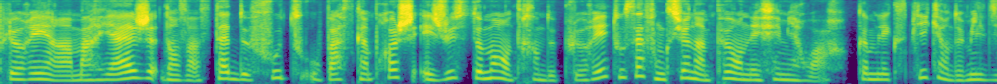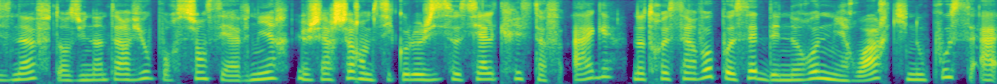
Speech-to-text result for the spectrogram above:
pleurer à un mariage, dans un stade de foot ou parce qu'un proche est justement en train de pleurer, tout ça fonctionne un peu en effet miroir. Comme l'explique en 2019 dans une interview pour Science et Avenir le chercheur en psychologie sociale Christophe Hague, notre cerveau possède des neurones miroirs qui nous poussent à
